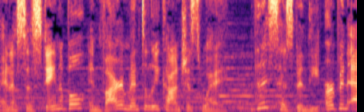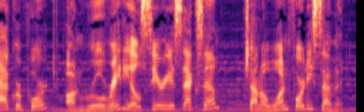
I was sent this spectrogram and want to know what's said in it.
in a sustainable, environmentally conscious way. This has been the Urban Ag Report on Rural Radio Sirius XM, Channel 147.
